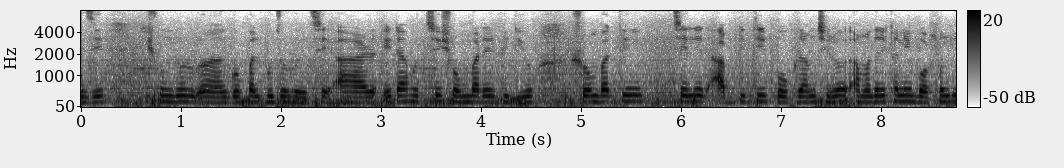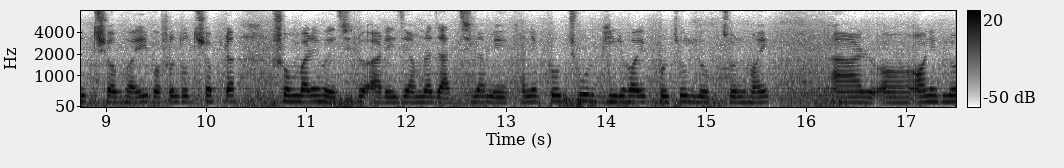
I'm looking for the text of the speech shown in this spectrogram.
এই যে কি সুন্দর গোপাল পুজো হয়েছে। আর এটা হচ্ছে সোমবারের ভিডিও। সোমবার দিন ছেলের আবৃত্তির প্রোগ্রাম ছিল। আমাদের এখানে বসন্ত উৎসব হয়। বসন্ত উৎসবটা সোমবারে হয়েছিল। আর এই যে আমরা যাচ্ছিলাম, এখানে প্রচুর ভিড় হয়, প্রচুর লোকজন হয়। আর অনেকগুলো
